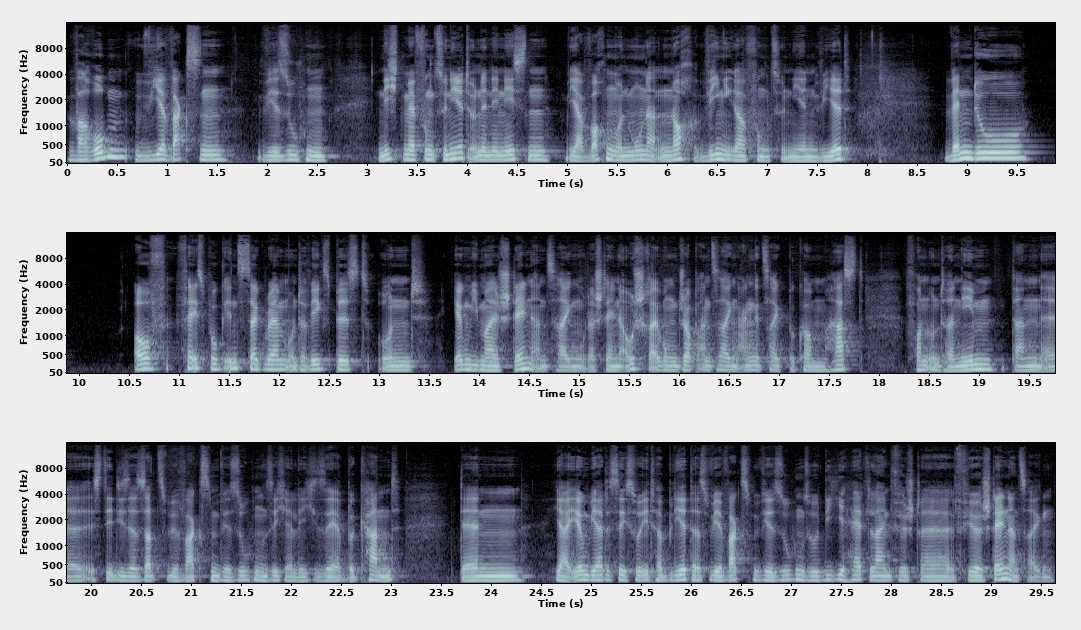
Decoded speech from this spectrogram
warum wir wachsen, wir suchen nicht mehr funktioniert und in den nächsten ja, Wochen und Monaten noch weniger funktionieren wird. Wenn du auf Facebook, Instagram unterwegs bist und irgendwie mal Stellenanzeigen oder Stellenausschreibungen, Jobanzeigen angezeigt bekommen hast von Unternehmen, dann äh, ist dir dieser Satz, wir wachsen, wir suchen sicherlich sehr bekannt. Denn ja, irgendwie hat es sich so etabliert, dass wir wachsen, wir suchen so die Headline für, für Stellenanzeigen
